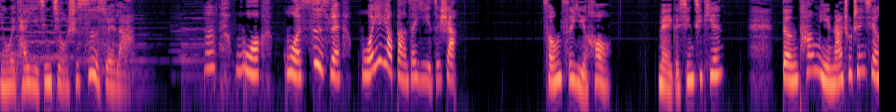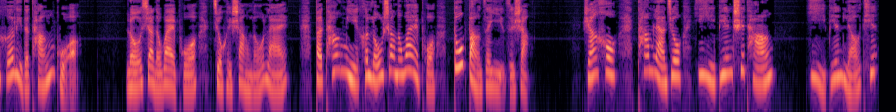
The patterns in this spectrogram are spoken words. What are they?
因为她已经九十四岁啦。”嗯，我我四岁，我也要绑在椅子上。从此以后，每个星期天，等汤米拿出针线盒里的糖果，楼下的外婆就会上楼来，把汤米和楼上的外婆都绑在椅子上，然后他们俩就一边吃糖，一边聊天。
